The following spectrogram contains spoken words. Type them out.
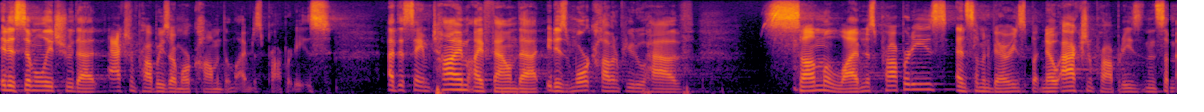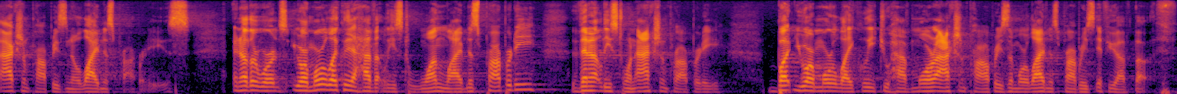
It is similarly true that action properties are more common than liveness properties. At the same time, I found that it is more common for you to have some liveness properties and some invariants, but no action properties, than some action properties and no liveness properties. In other words, you are more likely to have at least one liveness property than at least one action property, but you are more likely to have more action properties than more liveness properties if you have both.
